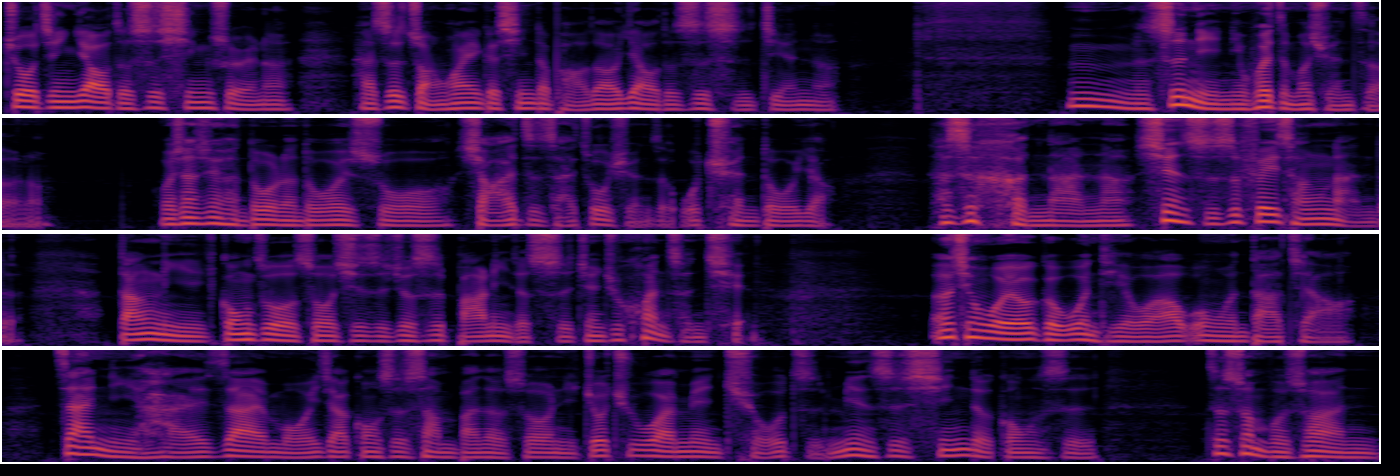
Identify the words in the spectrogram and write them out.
究竟要的是薪水呢，还是转换一个新的跑道？要的是时间呢？嗯，是你，你会怎么选择呢？我相信很多人都会说，小孩子才做选择，我全都要。但是很难啊，现实是非常难的。当你工作的时候，其实就是把你的时间去换成钱。而且我有一个问题，我要问问大家：在你还在某一家公司上班的时候，你就去外面求职，面试新的公司。这算不算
